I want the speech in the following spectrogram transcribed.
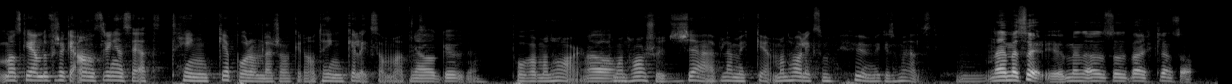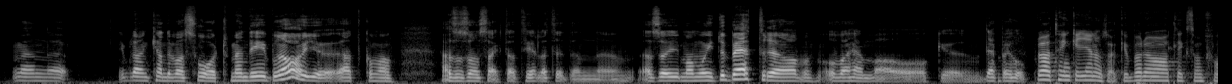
man ska ju ändå försöka anstränga sig att tänka på de där sakerna och tänka liksom att, Ja gud. På vad man har. Ja. Man har så jävla mycket. Man har liksom hur mycket som helst. Mm. Nej men så är det ju. Men alltså verkligen så. Men eh, ibland kan det vara svårt. Men det är bra ju att komma. Alltså som sagt att hela tiden. Eh, alltså man mår ju inte bättre av att vara hemma och, och eh, deppa ihop. Bra att tänka igenom saker. Bra att liksom få,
